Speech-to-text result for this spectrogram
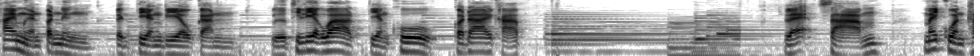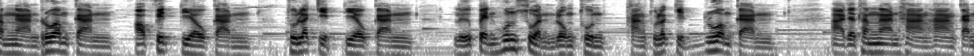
ให้เหมือนประหนึ่งเป็นเตียงเดียวกัน หรือที่เรียกว่าเตียงคู่ก็ได้ครับ และ 3. ไม่ควรทำงานร่วมกันออฟฟิศเดียวกัน ธุรกิจเดียวกัน หรือเป็นหุ้นส่วนลงทุนทางธุรกิจร่วมกัน อาจจะทำงานห่างๆกัน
